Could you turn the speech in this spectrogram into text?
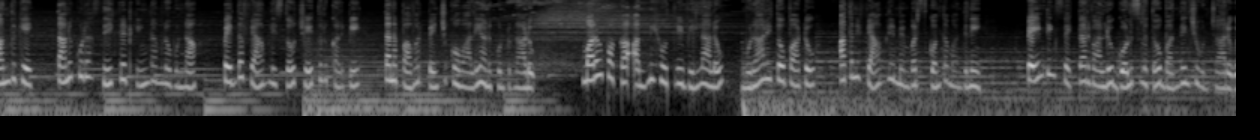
అందుకే తను కూడా సీక్రెట్ కింగ్డమ్లో ఉన్న పెద్ద ఫ్యామిలీస్తో చేతులు కలిపి తన పవర్ పెంచుకోవాలి అనుకుంటున్నాడు. మరోపక్క అగ్నిహోత్రి విల్లాలో మురారితో పాటు అతని ఫ్యామిలీ మెంబర్స్ కొంతమందిని పెయింటింగ్ సెక్టార్ వాళ్ళు గొలుసులతో బంధించి ఉంచారు.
